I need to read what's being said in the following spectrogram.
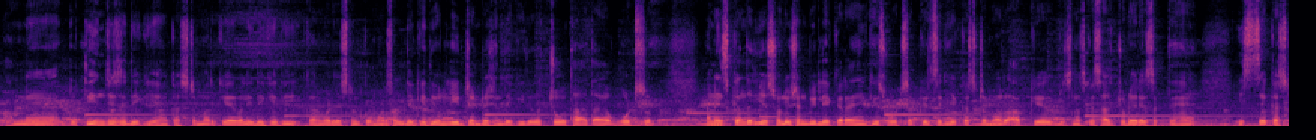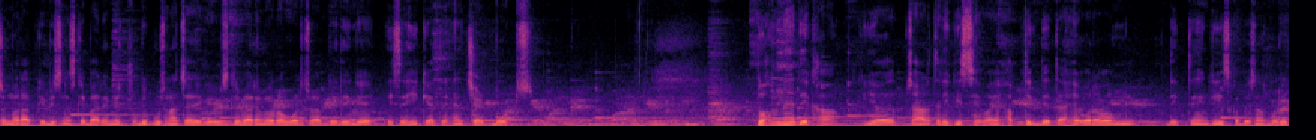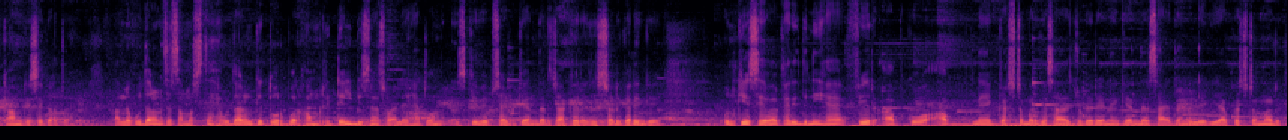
हमने जो तीन चीज़ें देखी हैं कस्टमर केयर वाली देखी थी कन्वर्जेशनल कॉमर्स वाली देखी थी और लीड जनरेशन देखी थी तो चौथा आता है व्हाट्सअप मैंने इसके अंदर ये सॉल्यूशन भी लेकर आए हैं कि इस व्हाट्सअप के ज़रिए कस्टमर आपके बिज़नेस के साथ जुड़े रह सकते हैं। इससे कस्टमर आपके बिज़नेस के बारे में जो भी पूछना चाहेंगे, उसके बारे में रोबोट जवाब दे देंगे। इसे ही कहते हैं चैट चैटबोट्स तो हमने देखा यह चार तरह की सेवाएँ हफ्तिक देता है और अब हम देखते हैं कि इसका बिज़नेस मॉडल काम कैसे करता है। हम एक उदाहरण से समझते हैं। उदाहरण के तौर पर हम रिटेल बिज़नेस वाले हैं तो हम इसके वेबसाइट के अंदर जाकर रजिस्टर्ड करेंगे। उनकी सेवा खरीदनी है। फिर आपको अपने कस्टमर के साथ जुड़े रहने के अंदर सहायता मिलेगी। आप कस्टमर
